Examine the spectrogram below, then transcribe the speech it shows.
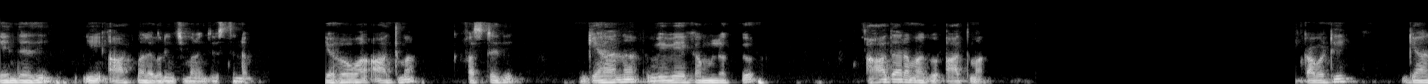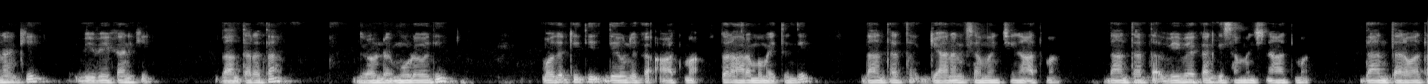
ఏంది ఈ ఆత్మల గురించి మనం చూస్తున్నాం. యహోవ ఆత్మ ఫస్ట్ ఇది జ్ఞాన వివేకములకు ఆధారమగు ఆత్మ. కాబట్టి జ్ఞానానికి వివేకానికి దాని తర్వాత రెండు మూడవది మొదటిది దేవుని యొక్క ఆత్మతో ఆరంభమవుతుంది దాని తర్వాత జ్ఞానానికి సంబంధించిన ఆత్మ దాని తర్వాత వివేకానికి సంబంధించిన ఆత్మ దాని తర్వాత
